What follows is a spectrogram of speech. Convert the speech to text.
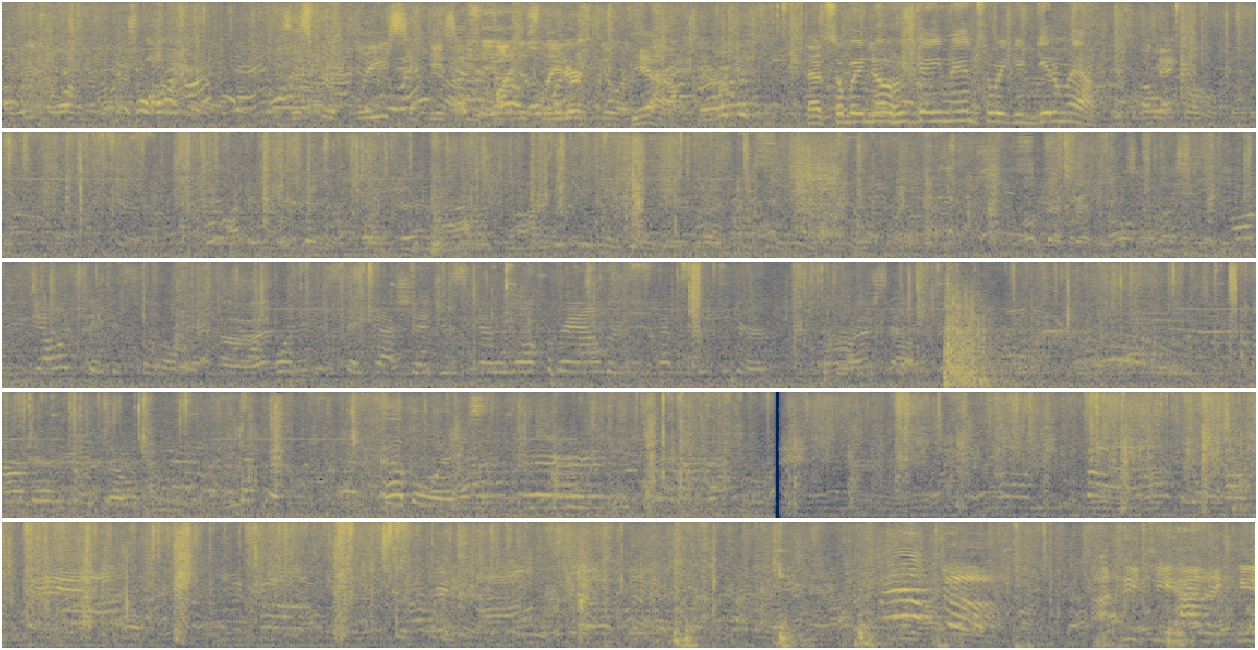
Is this for the police in case they find us later? Yeah. That's so we know who came in so we can get them out. One in the steakhouse yet, just kind of walk around or just have a seat or enjoy yourself. Cowboys.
